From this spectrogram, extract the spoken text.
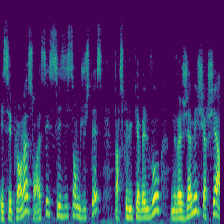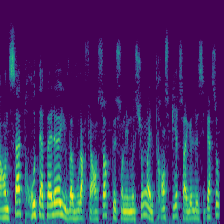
Et ces plans-là sont assez saisissants de justesse parce que Lucas Belvaux ne va jamais chercher à rendre ça trop tape à l'œil ou va vouloir faire en sorte que son émotion, elle transpire sur la gueule de ses persos.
